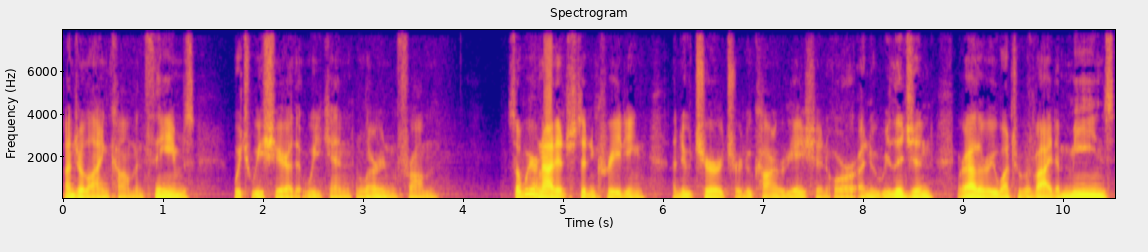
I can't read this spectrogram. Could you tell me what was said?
underlying common themes which we share that we can learn from. So we are not interested in creating a new church or a new congregation or a new religion. Rather, we want to provide a means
